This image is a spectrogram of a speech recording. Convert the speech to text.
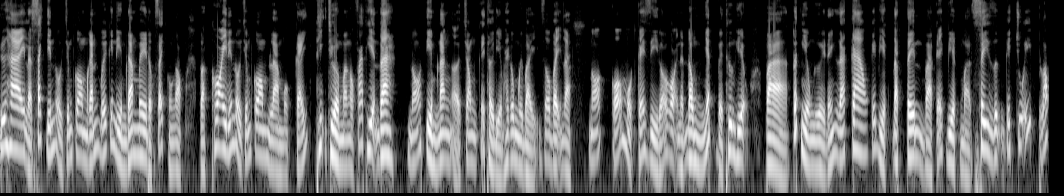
Thứ hai là sách đến rồi.com gắn với cái niềm đam mê đọc sách của Ngọc và coi đến rồi.com là một cái thị trường mà Ngọc phát hiện ra nó tiềm năng ở trong cái thời điểm 2017 do vậy là nó có một cái gì đó gọi là đồng nhất về thương hiệu và rất nhiều người đánh giá cao cái việc đặt tên và cái việc mà xây dựng cái chuỗi blog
